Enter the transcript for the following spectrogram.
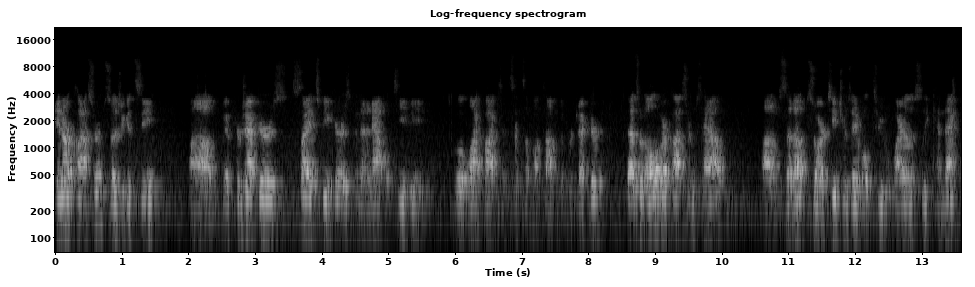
in our classroom. So as you can see, uh, we have projectors, side speakers, and then an Apple TV, little black box that sits up on top of the projector. That's what all of our classrooms have um, set up, so our teacher's able to wirelessly connect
